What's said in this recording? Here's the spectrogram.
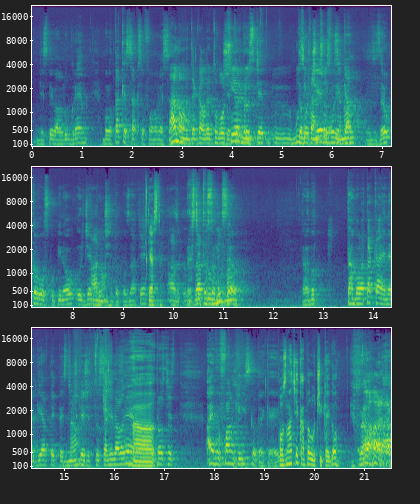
kde spieval Luke Graham, bolo také saxofónové sa. Áno, tak ale to bol čierny to proste, muzikant, to bol čierny muzikant no? s rokovou skupinou Urgent, určite to poznáte. Jasne. A proste to som musel. No lebo tam bola taká energia v tej pesničke, no. že to sa nedalo nehať. A... To proste, Aj vo funky diskotéke. Poznáte kapelu Chicago? Aha, tak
